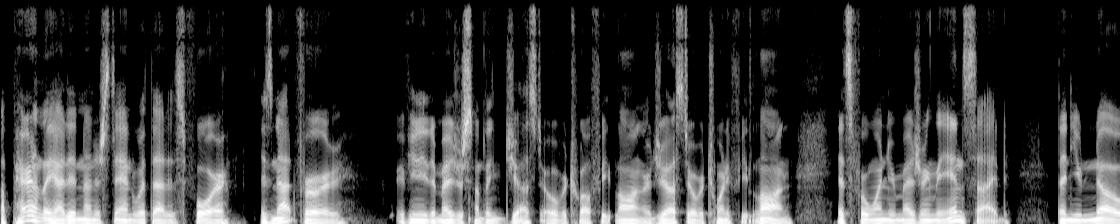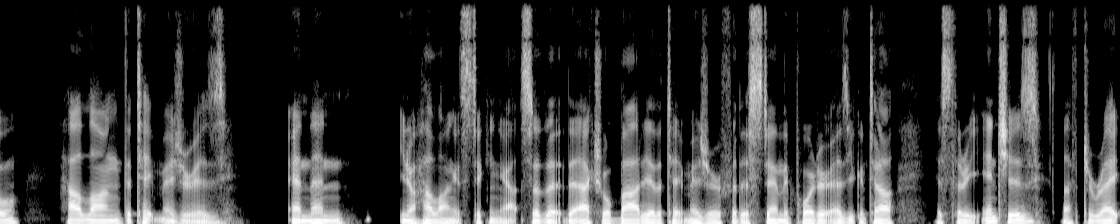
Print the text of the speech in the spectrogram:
apparently I didn't understand what that is for. Is not for if you need to measure something just over 12 feet long or just over 20 feet long. It's for when you're measuring the inside. Then you know how long the tape measure is. And then you know how long it's sticking out. So the the actual body of the tape measure for this Stanley Porter, as you can tell, is three inches left to right,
